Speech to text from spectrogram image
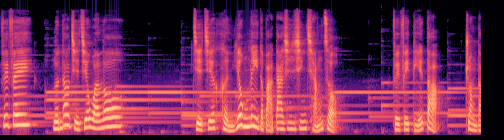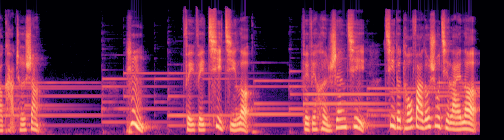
菲菲，轮到姐姐玩喽。”姐姐很用力地把大猩猩抢走，菲菲跌倒，撞到卡车上。哼！菲菲气极了，菲菲很生气，气得头发都竖起来了，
